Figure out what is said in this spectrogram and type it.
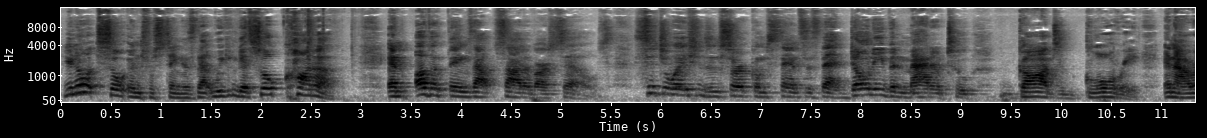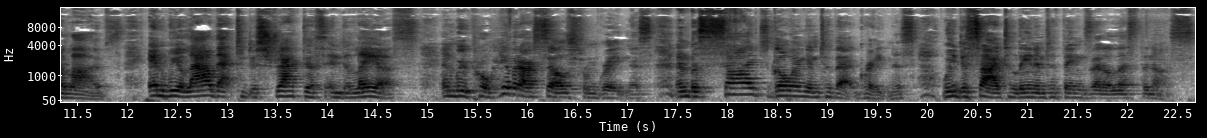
You know what's so interesting is that we can get so caught up in other things outside of ourselves, situations and circumstances that don't even matter to God's glory in our lives. And we allow that to distract us and delay us and we prohibit ourselves from greatness. And besides going into that greatness, we decide to lean into things that are less than us.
